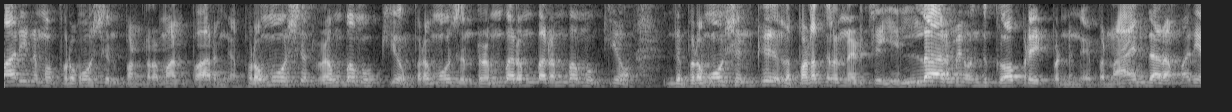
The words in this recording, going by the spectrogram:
மாதிரி நம்ம ப்ரொமோஷன் பண்ணுறோமான்னு பாருங்கள் ப்ரொமோஷன் ரொம்ப முக்கியம். ப்ரொமோஷன் ரொம்ப ரொம்ப ரொம்ப முக்கியம். இந்த ப்ரொமோஷனுக்கு அந்த படத்தில் நடித்த எல்லாருமே வந்து கோஆப்ரேட் பண்ணுங்கள் இப்போ நயன்தாரா மாதிரி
